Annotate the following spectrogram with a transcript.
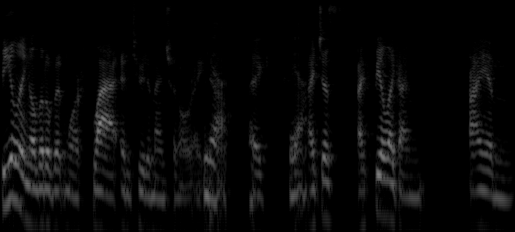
feeling a little bit more flat and two-dimensional right Yeah. now like Yeah. i just i feel like i'm i am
